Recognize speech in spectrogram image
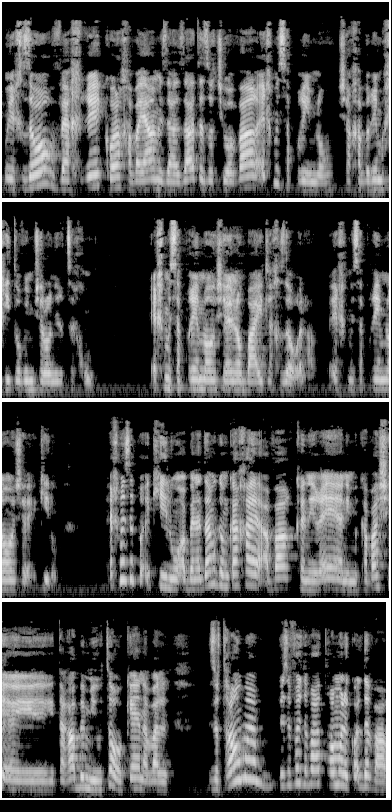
הוא יחזור ואחרי כל החוויה המזעזעת הזאת שהוא עבר, איך מספרים לו שהחברים הכי טובים שלו נרצחו? איך מספרים לו שאין לו בית לחזור אליו? איך מספרים לו שכאילו, איך מספרים, כאילו הבן אדם גם ככה עבר כנראה, אני מקווה שאת הרע במיעוטו, כן, אבל זו טראומה, בסופו של דבר טראומה לכל דבר.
